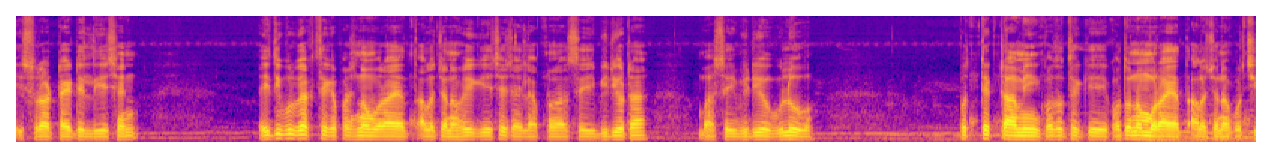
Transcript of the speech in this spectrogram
এই সুরার টাইটেল দিয়েছেন। ইতিপূর্বে এক থেকে পাঁচ নম্বর আয়াত আলোচনা হয়ে গিয়েছে। চাইলে আপনারা সেই ভিডিওটা বা সেই ভিডিওগুলো প্রত্যেকটা আমি কত থেকে কত নম্বর আয়াত আলোচনা করছি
